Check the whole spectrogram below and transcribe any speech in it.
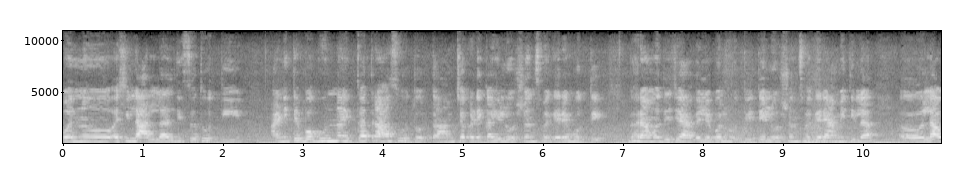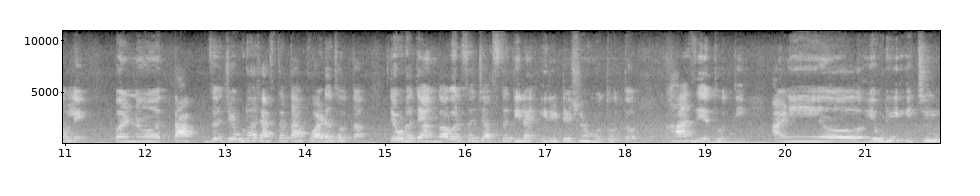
पण अशी लाल लाल दिसत होती. आणि ते बघून ना इतका त्रास होत होता. आमच्याकडे काही लोशन्स वगैरे होते. घरामध्ये जे अवेलेबल होते ते लोशन्स वगैरे आम्ही तिला लावले. पण ताप ज जेवढा जास्त ताप वाढत होता तेवढं ते अंगावरचं जास्त तिला इरिटेशन होत होतं खाज येत होती. आणि एवढी इचिंग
